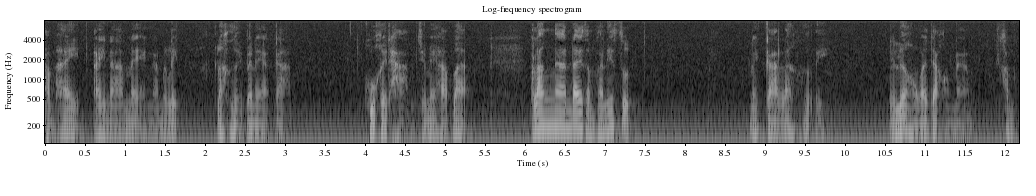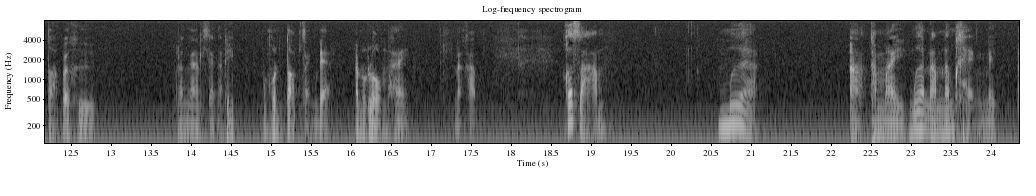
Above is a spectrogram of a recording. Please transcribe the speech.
ทำให้ไอ้น้ำในแอ่งน้ำเล็กๆระเหยไปในอากาศ ครูเคยถามใช่ไหมครับว่า พลังงานใดสำคัญที่สุด ในการระเหย ในเรื่องของวัฏจักรของน้ำคำตอบก็คือ พลังงานแสงอาทิตย์บางคนตอบแสงแดดอนุโลมให้นะครับ ข้อ 3 เมื่ออาทำไมเมื่อนำน้ำแข็งในอ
